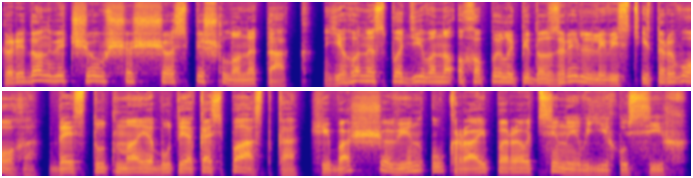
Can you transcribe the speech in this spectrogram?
Корідон відчув, що щось пішло не так. Його несподівано охопили підозрілливість і тривога. Десь тут має бути якась пастка, хіба що він украй переоцінив їх усіх.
